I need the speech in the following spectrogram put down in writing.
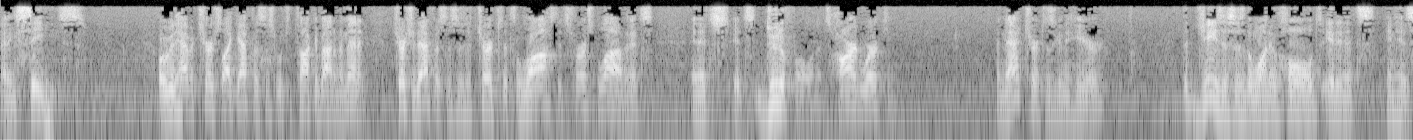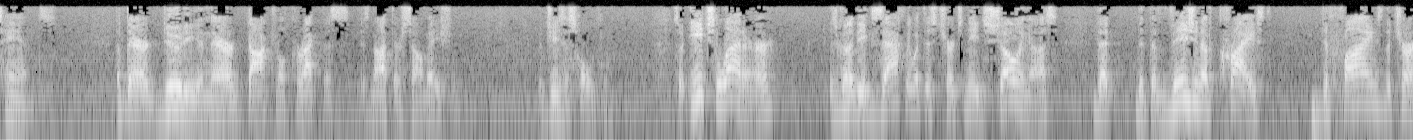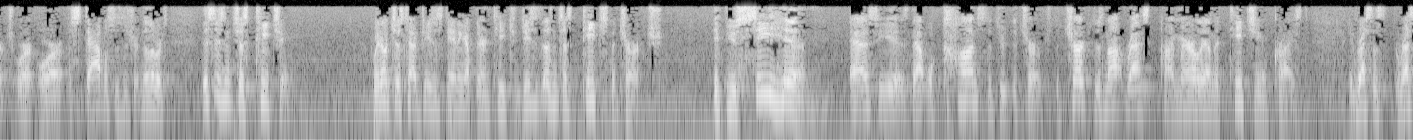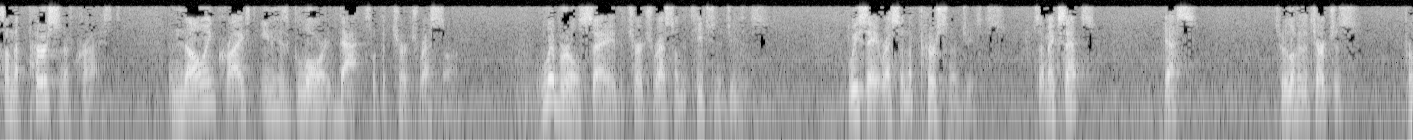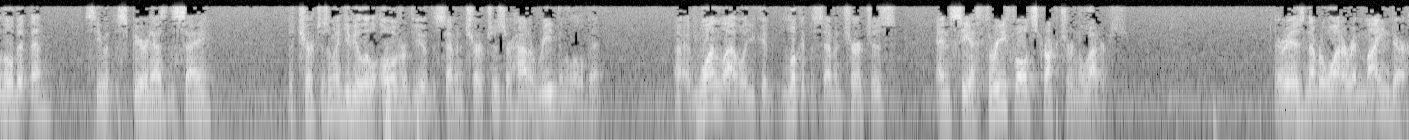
And he sees. Or we would have a church like Ephesus, which we'll talk about in a minute. Church at Ephesus is a church that's lost its first love, and it's and it's it's dutiful and it's hardworking. And that church is going to hear that Jesus is the one who holds it in its in his hands. That their duty and their doctrinal correctness is not their salvation, but Jesus holds them. So each letter is going to be exactly what this church needs, showing us that, that the vision of Christ defines the church or, or establishes the church. In other words, this isn't just teaching. We don't just have Jesus standing up there and teaching. Jesus doesn't just teach the church. If you see him as he is, that will constitute the church. The church does not rest primarily on the teaching of Christ, it rests, rests on the person of Christ. Knowing Christ in his glory, that's what the church rests on. Liberals say the church rests on the teaching of Jesus. We say it rests on the person of Jesus. Does that make sense? Yes? So we look at the churches for a little bit then, see what the Spirit has to say. The churches. I'm going to give you a little overview of the seven churches or how to read them a little bit. Uh, at one level, you could look at the seven churches and see a threefold structure in the letters. There is, number one, a reminder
